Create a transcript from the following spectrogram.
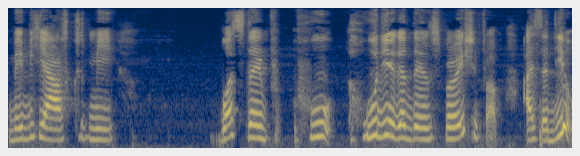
maybe he asked me what's the who who do you get the inspiration from? I said you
